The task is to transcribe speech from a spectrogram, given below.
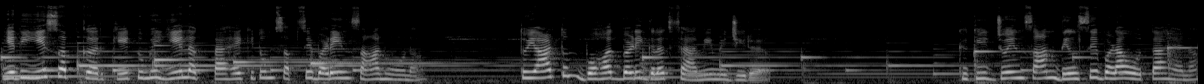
यदि ये सब करके तुम्हें ये लगता है कि तुम सबसे बड़े इंसान हो ना तो यार तुम बहुत बड़ी गलत फहमी में जी रहे हो। क्योंकि जो इंसान दिल से बड़ा होता है ना,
